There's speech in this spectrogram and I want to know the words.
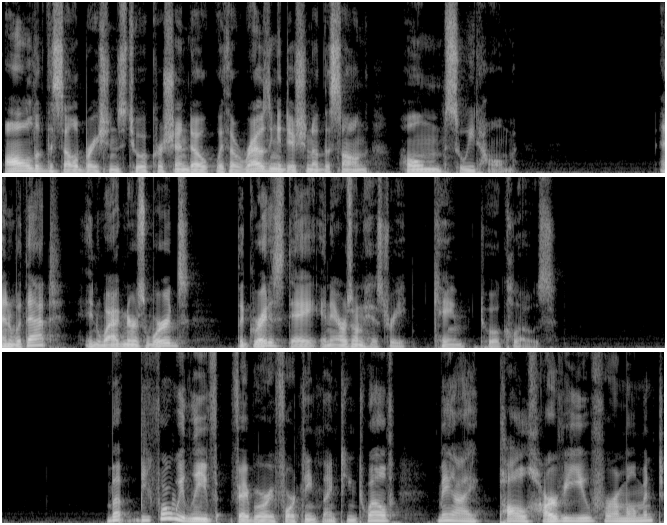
all of the celebrations to a crescendo with a rousing edition of the song Home Sweet Home. And with that, in Wagner's words, the greatest day in Arizona history came to a close. But before we leave February 14, 1912, may I Paul Harvey you for a moment?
